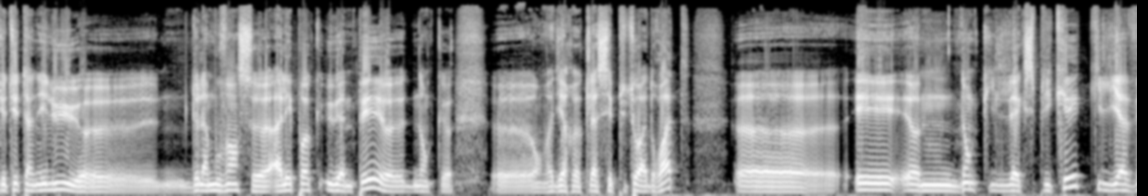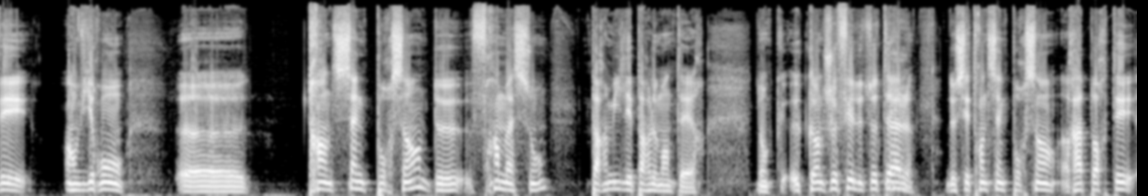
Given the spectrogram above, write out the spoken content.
était un élu de la mouvance à l'époque UMP, donc on va dire classé plutôt à droite, et donc il a expliqué qu'il y avait environ 35% de francs-maçons parmi les parlementaires. Donc euh, quand je fais le total de ces 35% rapportés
